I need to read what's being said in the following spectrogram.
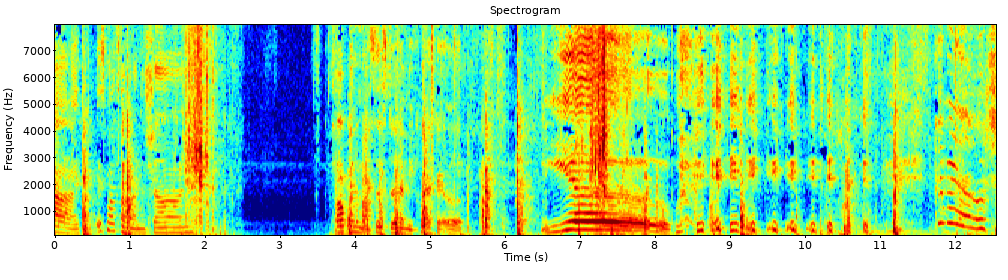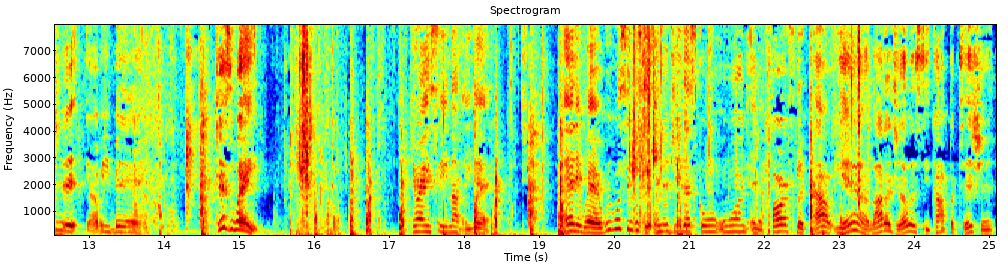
Hi, it's my time to shine. Talking to my sister had me cracking up. Yo! oh, shit. Y'all be bad. Just wait. You ain't seen nothing yet. Anyway, we will see what's the energy that's going on. And the card flipped out. Yeah, a lot of jealousy, competition.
